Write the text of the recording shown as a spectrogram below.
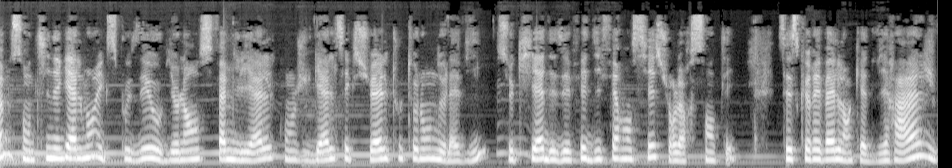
Hommes sont inégalement exposés aux violences familiales, conjugales, sexuelles tout au long de la vie, ce qui a des effets différenciés sur leur santé. C'est ce que révèle l'enquête Virage,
